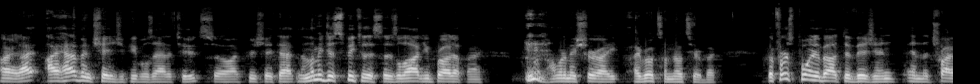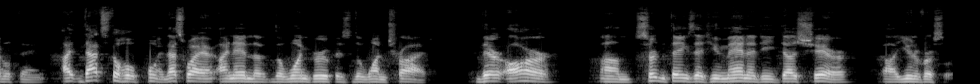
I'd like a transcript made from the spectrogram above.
All right, I, I have been changing people's attitudes, so I appreciate that. And let me just speak to this. There's a lot you brought up, and I, I want to make sure I, I wrote some notes here. But the first point about division and the tribal thing, I, that's the whole point. That's why I, I named the, the one group as the one tribe. There are um, certain things that humanity does share uh, universally.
